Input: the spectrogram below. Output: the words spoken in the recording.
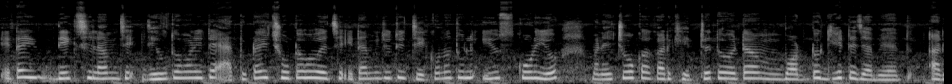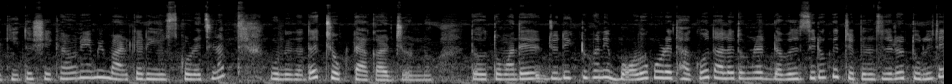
এটাই দেখছিলাম যে যেহেতু আমার এটা এতটাই ছোট হয়েছে, এটা আমি যদি যে কোনো তুল ইউজ করিও মানে চোখ আঁকার ক্ষেত্রে তো এটা বড্ড ঘেটে যাবে আর- কি। তো সে কারণে আমি মার্কার ইউজ করেছিলাম গনু দাদার চোখটা আঁকার জন্য। তো তোমাদের যদি একটুখানি বড় করে থাকো, তাহলে তোমরা ডাবল জিরোকে ট্রিপল জিরো তুলিটা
